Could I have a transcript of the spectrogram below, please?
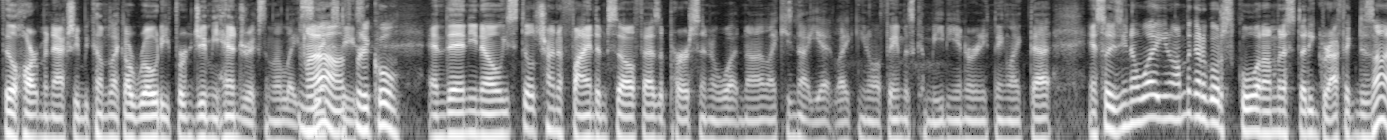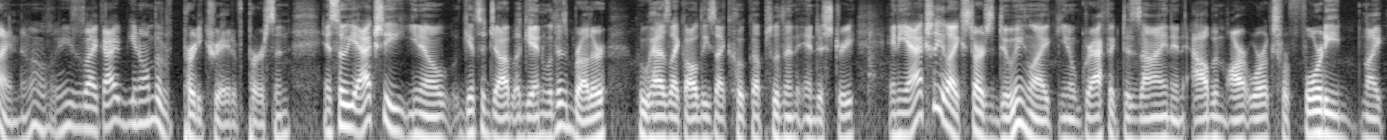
Phil Hartman actually becomes like a roadie for Jimi Hendrix in the late Wow, 60s that's pretty cool. And then you know he's still trying to find himself as a person and whatnot. Like he's not yet like you know a famous comedian or anything like that. And so he's you know what? You know i'm gonna go to school and i'm gonna study graphic design. And he's like i you know i'm a pretty creative person. And so he actually you know gets a job again with his brother who has like all these like hookups within the industry. And he actually like starts doing like you know graphic design and album artworks for 40 like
